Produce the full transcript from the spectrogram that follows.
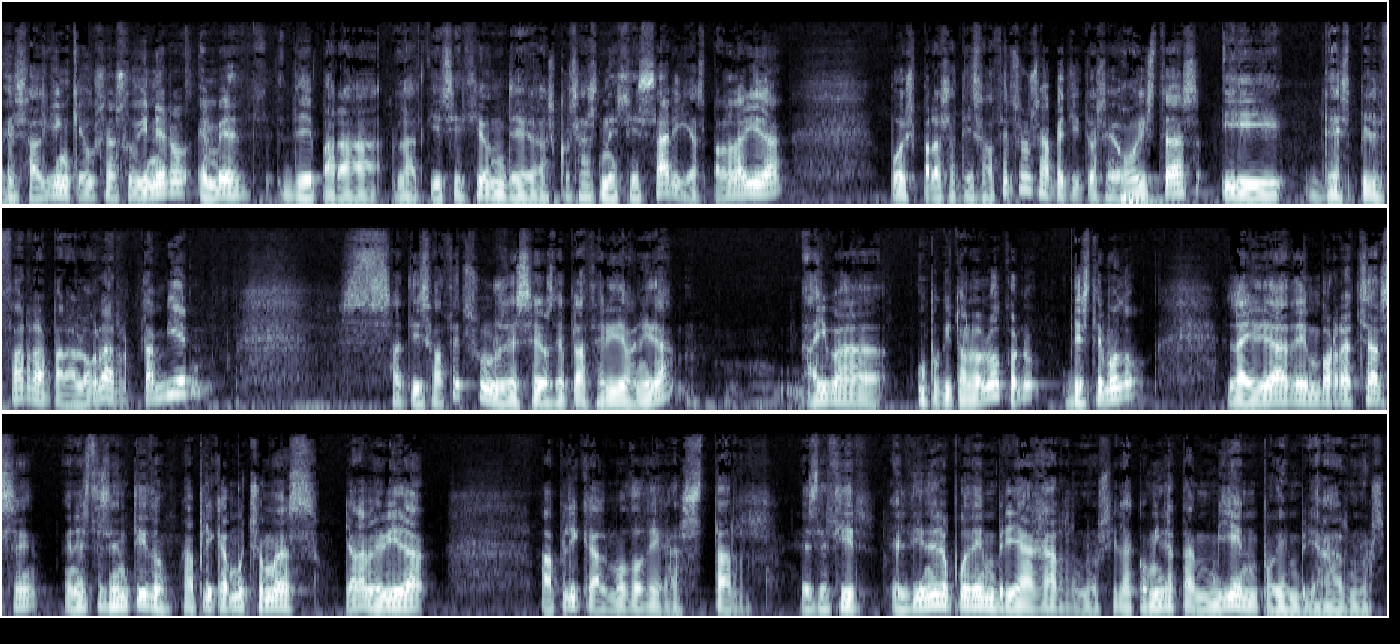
es alguien que usa su dinero en vez de para la adquisición de las cosas necesarias para la vida, pues para satisfacer sus apetitos egoístas y despilfarra para lograr también satisfacer sus deseos de placer y de vanidad. Ahí va un poquito a lo loco, ¿no? De este modo, la idea de emborracharse, en este sentido, aplica mucho más que a la bebida, aplica al modo de gastar. Es decir, el dinero puede embriagarnos y la comida también puede embriagarnos.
